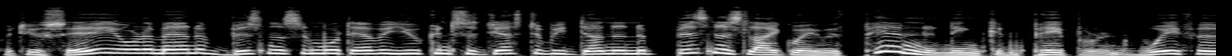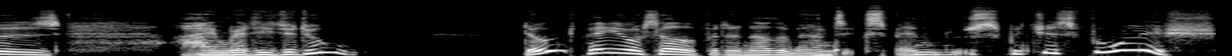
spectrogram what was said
But you say you are a man of business, and whatever you can suggest to be done in a business-like way with pen and ink and paper and wafers, I am ready to do. Don't pay yourself at another man's expense, which is foolish,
